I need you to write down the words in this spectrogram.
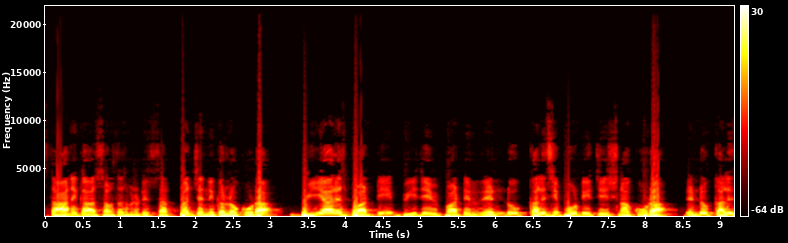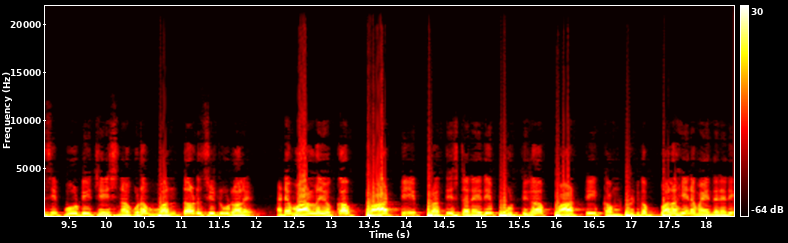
స్థానిక సంస్థ సర్పంచ్ ఎన్నికల్లో కూడా బీఆర్ఎస్ పార్టీ బీజేపీ పార్టీ రెండు కలిసి పోటీ చేసినా కూడా రెండు కలిసి పోటీ చేసినా కూడా వన్ థర్డ్ సీటు కూడా అంటే వాళ్ళ యొక్క పార్టీ ప్రతిష్ట అనేది పూర్తిగా పార్టీ కంప్లీట్గా బలహీనమైంది అనేది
